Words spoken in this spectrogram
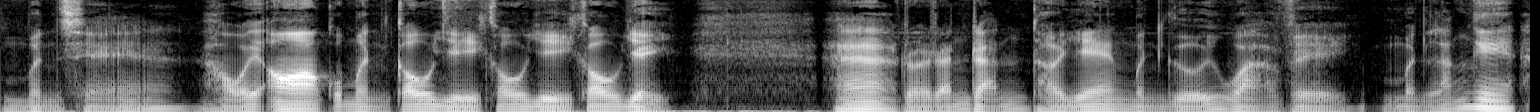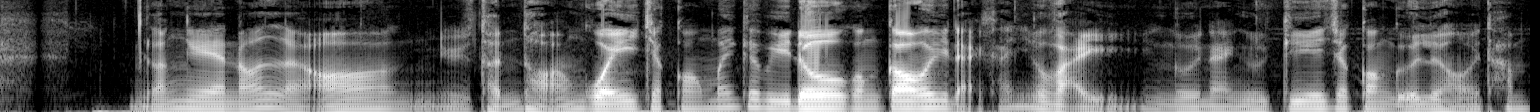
mình sẽ hỏi o của mình câu gì câu gì câu gì. Ha rồi rảnh rảnh thời gian mình gửi quà về mình lắng nghe lắng nghe nói là o thỉnh thoảng quay cho con mấy cái video con coi, đại khái như vậy, người này người kia cho con gửi lời hỏi thăm.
